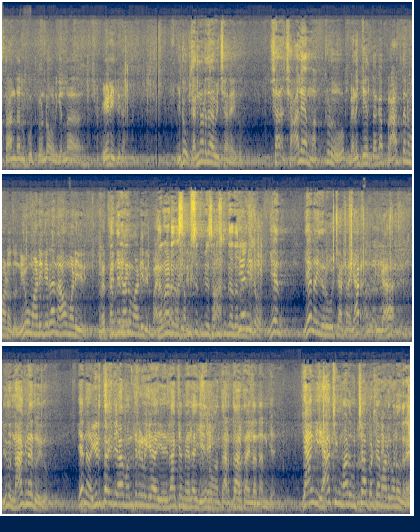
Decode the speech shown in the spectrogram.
ಸ್ಥಾನದಲ್ಲಿ ಕೂತ್ಕೊಂಡು ಅವ್ರಿಗೆಲ್ಲ ಹೇಳಿದ್ದೀರ. ಇದು ಕನ್ನಡದ ವಿಚಾರ ಇದು. ಶಾಲೆಯ ಮಕ್ಕಳು ಬೆಳಗ್ಗೆ ಎದ್ದಾಗ ಪ್ರಾರ್ಥನೆ ಮಾಡೋದು. ನೀವು ಮಾಡಿದೀರಾ ನಾವು ಮಾಡಿದಿರಿ ಪ್ರತಿದಿನೂ ಮಾಡಿದಿರಿ ಏನಿದು? ಏನ್ ಏನ ಇದ್ರ ಹುಚ್ಚಾಟ ಯಾರು ಈಗ ಇದು ನಾಲ್ಕನೇದು ಇದು. ಏನು ಇಡ್ತಾ ಇದೆಯಾ ಮಂತ್ರಿಗಳಿಗೆ? ಇಲಾಖೆ ಮೇಲೆ ಏನು ಅಂತ ಅರ್ಥ ಆಗ್ತಾ ಇಲ್ಲ ನನಗೆ. ಹ್ಯಾಂಗೆ ಯಾಕೆ ಹಿಂಗ್ ಮಾಡಿ ಉಚ್ಚಾಪಟ್ಟೆ ಮಾಡ್ಕೊಂಡೋದ್ರೆ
